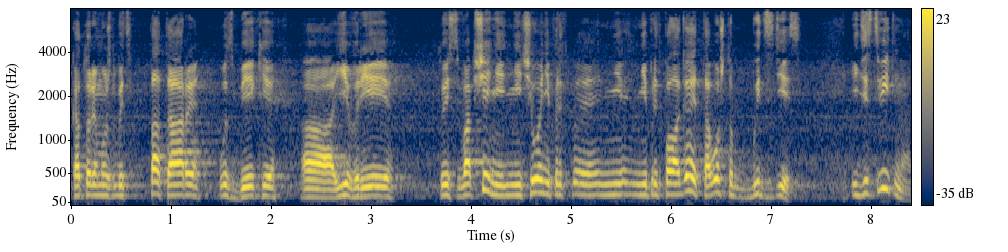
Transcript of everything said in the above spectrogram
которые, может быть, татары, узбеки, а, евреи. То есть вообще ничего не, не предполагает того, чтобы быть здесь. И действительно,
